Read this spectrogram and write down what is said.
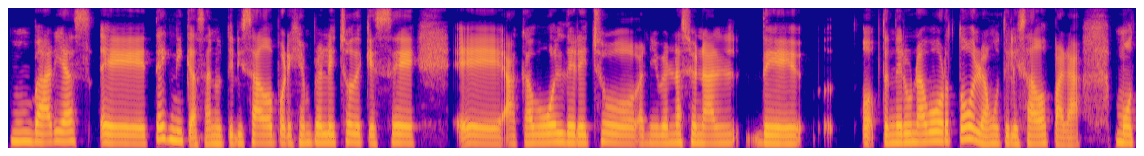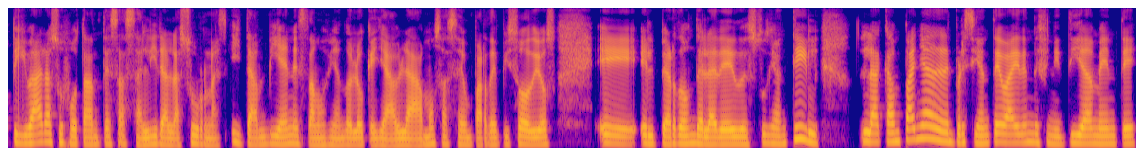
varias eh, técnicas, han utilizado, por ejemplo, el hecho de que se eh, acabó el derecho a nivel nacional de obtener un aborto, lo han utilizado para motivar a sus votantes a salir a las urnas. Y también estamos viendo lo que ya hablábamos hace un par de episodios, eh, el perdón de la deuda estudiantil. La campaña del presidente Biden definitivamente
